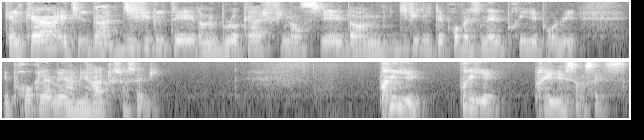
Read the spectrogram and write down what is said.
Quelqu'un est-il dans la difficulté, dans le blocage financier, dans une difficulté professionnelle Priez pour lui et proclamez un miracle sur sa vie? Priez, priez, priez sans cesse.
